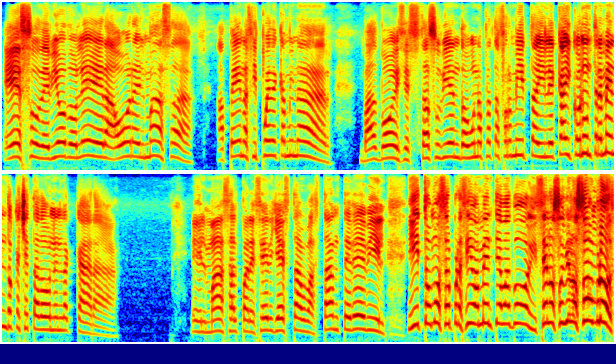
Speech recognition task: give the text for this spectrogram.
Eso debió doler. Ahora el Maza. Apenas si puede caminar. Bad Boy se está subiendo una plataformita y le cae con un tremendo cachetadón en la cara. El más al parecer ya está bastante débil y tomó sorpresivamente a Bad Boy, se lo subió a los hombros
